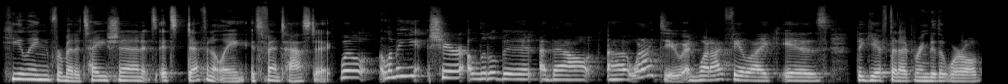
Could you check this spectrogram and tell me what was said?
healing, for meditation. It's, it's definitely, it's fantastic. Well, let me share a little bit about uh, what I do and what I feel like is the gift that I bring to the world.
